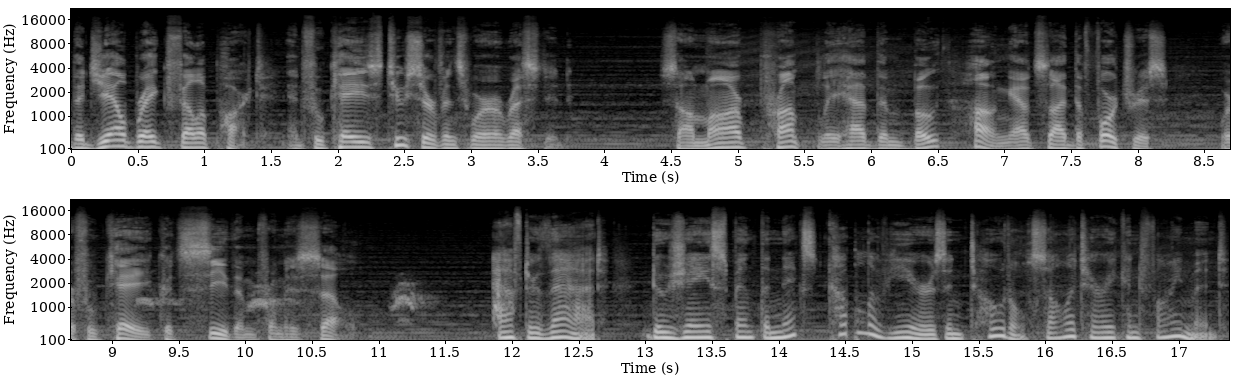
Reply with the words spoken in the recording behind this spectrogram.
The jailbreak fell apart, and Fouquet's two servants were arrested. Saint-Mars promptly had them both hung outside the fortress where Fouquet could see them from his cell. After that, Dauger spent the next couple of years in total solitary confinement.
